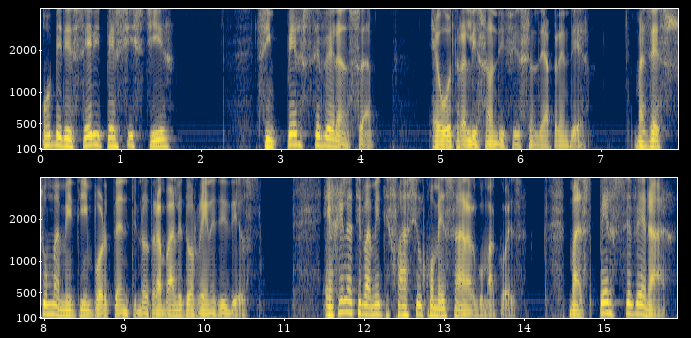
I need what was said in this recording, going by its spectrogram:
obedecer e persistir. Sim, perseverança é outra lição difícil de aprender, mas é sumamente importante no trabalho do reino de Deus. É relativamente fácil começar alguma coisa, mas perseverar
